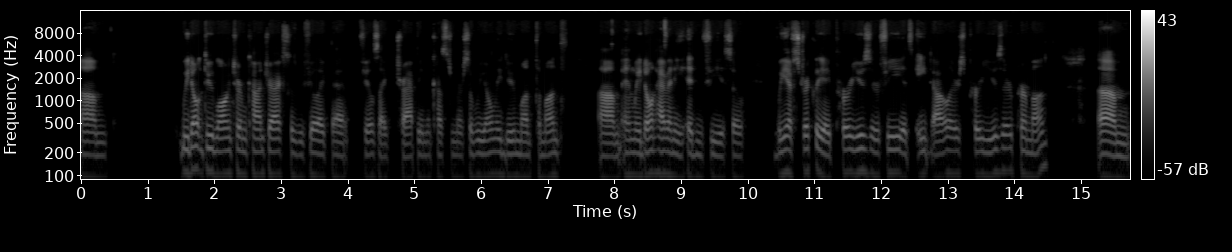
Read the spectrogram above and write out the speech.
Um, we don't do long term contracts because we feel like that feels like trapping the customer so we only do month to month um, and we don't have any hidden fees so we have strictly a per user fee. It's eight dollars per user per month, um,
